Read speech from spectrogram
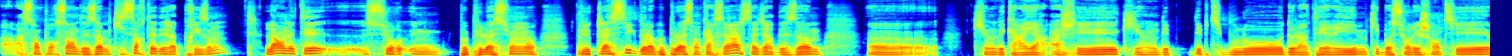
à 100% des hommes qui sortaient déjà de prison, là on était euh, sur une population plus classique de la population carcérale, c'est-à-dire des hommes qui ont des carrières hachées, qui ont des, petits boulots, de l'intérim, qui bossent sur les chantiers.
